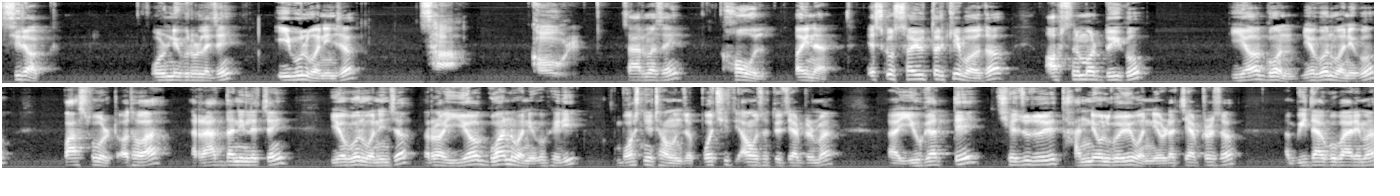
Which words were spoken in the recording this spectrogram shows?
सिरक। ओढ्ने कुरोलाई चाहिँ इबुल भनिन्छ। 4. 거울, चारमा चाहिँ खौल ऐना यसको सही उत्तर के भयो त? अप्सन नम्बर दुईको यगोन यगोन भनेको पासपोर्ट अथवा राजधानीले चाहिँ यगोन भनिन्छ र यगवान भनेको फेरि बस्ने ठाउँ हुन्छ। पछि आउँछ त्यो च्याप्टरमा अ, युगात्ते छेजुदोय थान्यौल गयो भन्ने एउटा च्याप्टर छ। विधाको बारेमा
